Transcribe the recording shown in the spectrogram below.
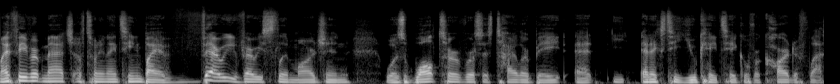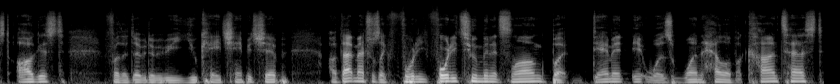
my favorite match of 2019 by a very very slim margin was Walter versus Tyler Bate at NXT UK Takeover Cardiff last August for the WWE UK Championship. Uh, that match was like 40 42 minutes long, but damn it, it was one hell of a contest.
